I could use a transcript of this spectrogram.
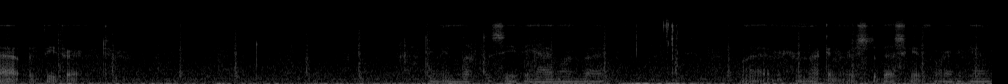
That would be perfect. Didn't even look to see if he had one, but whatever. I'm not gonna risk the biscuit for it again.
